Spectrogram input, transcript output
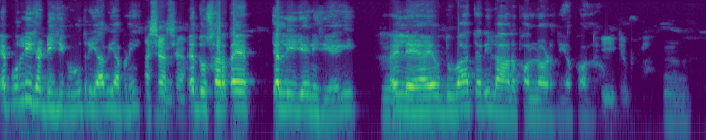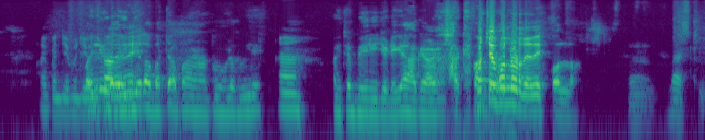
ਇਹ ਪੁੱਲੀ ਛੱਡੀ ਸੀ ਕਬੂਤਰੀ ਆ ਵੀ ਆਪਣੀ। ਅੱਛਾ ਅੱਛਾ। ਇਹ ਦੂਸਰ ਤੇ ਚੱਲੀ ਜੇ ਨਹੀਂ ਸੀ ਹੈਗੀ। ਇਹ ਲੈ ਆਏ ਉਦੋਂ ਬਾਅਦ ਚ ਇਹਦੀ ਲਾਦ ਫੁੱਲ ਉੱਡਦੀ ਆ ਫੁੱਲ। ਠੀਕ ਹੈ। ਇਹ ਪੰਜੇ ਪੰਜੇ ਪਹਿਲੀ ਵਾਰੀ ਦੇ ਇਹਦਾ ਬੱਚਾ ਪਾਣਾ ਤੂੰ ਲਖਵੀਰੇ। ਹਾਂ। ਇੱਥੇ ਬੇਰੀ ਚ ਡਿੱਗਿਆ ਆ ਕੇ ਸਾਡੇ ਬੱਚੇ ਫੁੱਲ ਉੱਡਦੇ ਇਹਦੇ। ਫੁੱਲ। ਬਸ ਠੀਕ।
